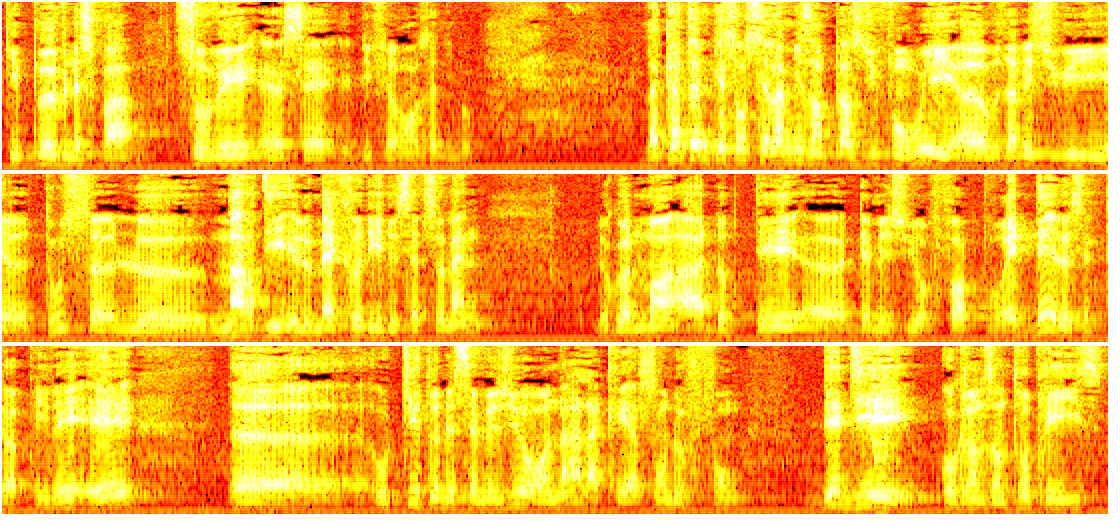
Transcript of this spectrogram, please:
qui peuvent, n'est-ce pas, sauver euh, ces différents animaux. La quatrième question, c'est la mise en place du fonds. Oui, euh, vous avez suivi euh, tous, le mardi et le mercredi de cette semaine, le gouvernement a adopté des mesures fortes pour aider le secteur privé et au titre de ces mesures, on a la création de fonds dédiés aux grandes entreprises,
